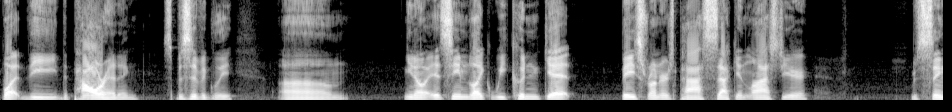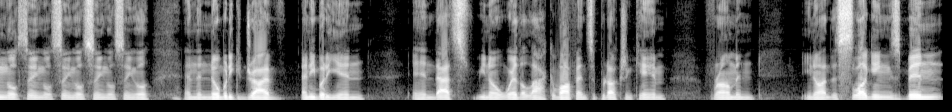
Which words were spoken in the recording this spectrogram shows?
but the the power hitting specifically. Um, you know, it seemed like we couldn't get base runners past second last year. Single, single, single, single, single, and then nobody could drive anybody in, and that's you know where the lack of offensive production came from. And you know the slugging's been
